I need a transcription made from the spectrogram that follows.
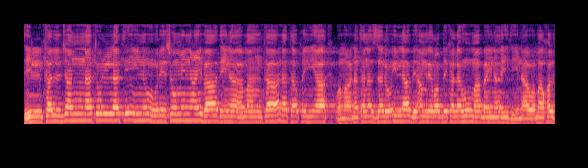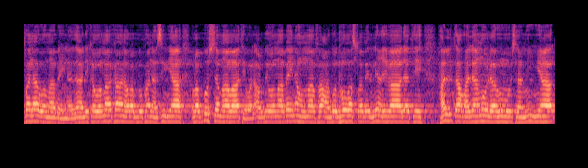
تلك الجنة التي نورث من عبادنا من كان تقيا وما نتنزل إلا بأمر ربك له ما بين أيدينا وما خلفنا وما بين ذلك وما كان ربك نسيا. رب السماوات والأرض وما بينهما فاعبده واصطبر لعبادته. هل تعلم له سميا؟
